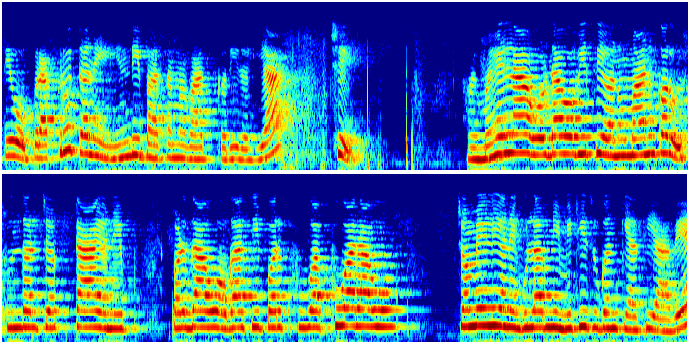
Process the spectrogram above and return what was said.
તેઓ પ્રાકૃત અને હિન્દી ભાષામાં વાત કરી રહ્યા છે. હવે મહેલના ઓરડાઓ વિશે અનુમાન કરો. સુંદર ચકટાઈ અને પડદાઓ અગાસી પર ખુવા, ફુવારાઓ, ચમેલી અને ગુલાબની મીઠી સુગંધ ક્યાંથી આવે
